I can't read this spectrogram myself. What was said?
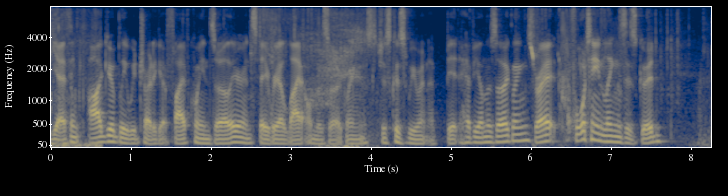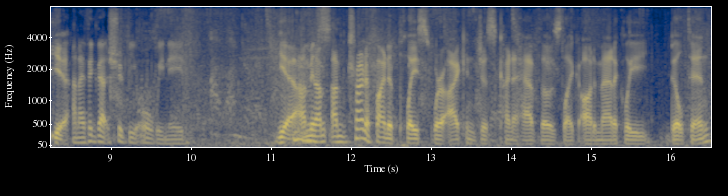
yeah, I think arguably we'd try to get five queens earlier and stay real light on the zerglings, just because we went a bit heavy on the zerglings, right? Fourteen lings is good, Yeah. and I think that should be all we need. Yeah, I mean, I'm, I'm trying to find a place where I can just kind of have those like automatically built in,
